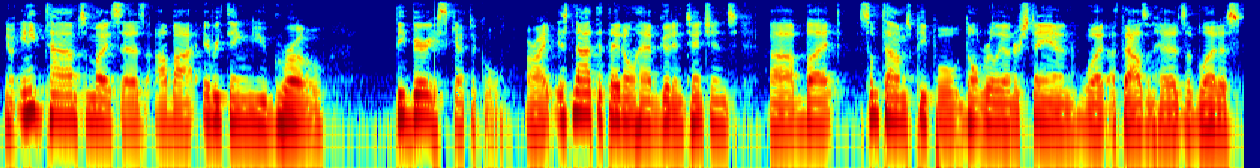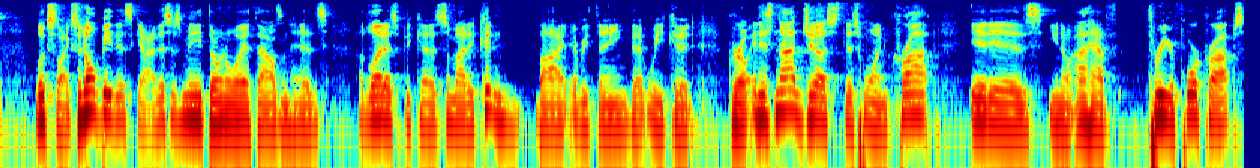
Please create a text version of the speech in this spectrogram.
You know, anytime somebody says, I'll buy everything you grow, be very skeptical. All right. It's not that they don't have good intentions, uh, but sometimes people don't really understand what a thousand heads of lettuce looks like. So don't be this guy. This is me throwing away a thousand heads of lettuce because somebody couldn't buy everything that we could grow. And it's not just this one crop. It is, you know, I have three or four crops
